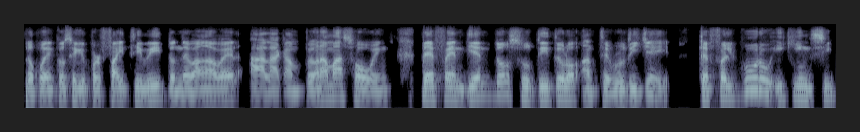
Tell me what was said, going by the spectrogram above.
Lo pueden conseguir por Fight TV, donde van a ver a la campeona más joven defendiendo su título ante Rudy J. Este fue el Guru y Quincy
